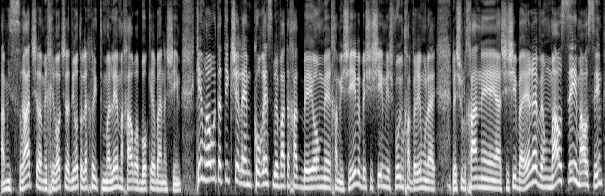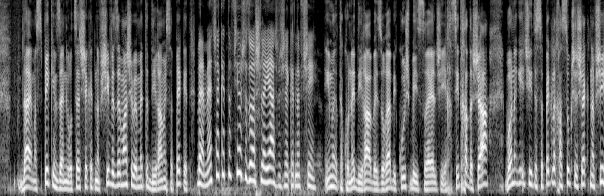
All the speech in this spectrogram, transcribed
המשרד של המכירות של הדירות הולך להתמלא מחר בבוקר באנשים, כי הם ראו את התיק שלהם קורס בבת אחת ביום אה, חמישי, ובשישי הם ישבו עם חברים אולי לשולחן אה, השישי בערב, והם מה עושים, מה עושים? די, מספיק עם זה, אני רוצה שקט נפשי, וזה מה שבאמת הדירה מספקת. באמת שקט נפשי או שזו אשליה של שקט נפשי? אם אתה קונה דירה באזורי הביקוש בישראל שהיא יחסית חדשה, בוא נגיד שהיא תספק לך סוג של שקט נפשי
